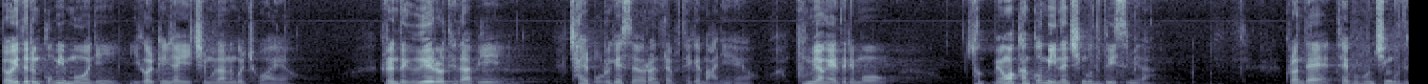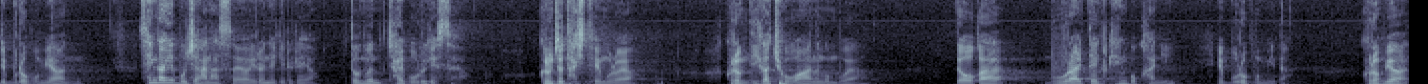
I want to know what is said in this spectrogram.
너희들은 꿈이 무엇니? 이걸 굉장히 질문하는 걸 좋아해요. 그런데 의외로 대답이 잘 모르겠어요라는 대답을 되게 많이 해요. 분명 애들이 뭐 명확한 꿈이 있는 친구들도 있습니다. 그런데 대부분 친구들이 물어보면 생각해 보지 않았어요 이런 얘기를 해요. 또는 잘 모르겠어요. 그럼 저 다시 되물어요. 그럼 네가 좋아하는 건 뭐야? 너가 뭘 할 때 그렇게 행복하니? 예, 물어봅니다. 그러면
